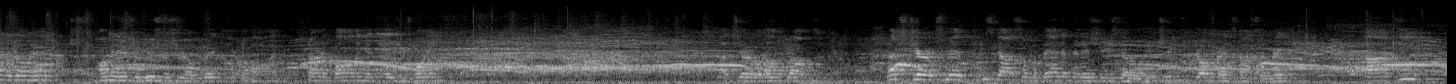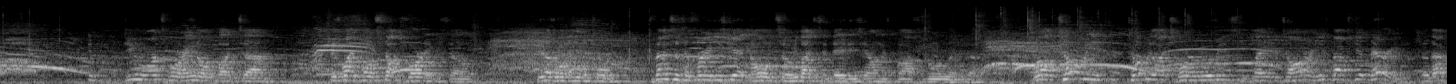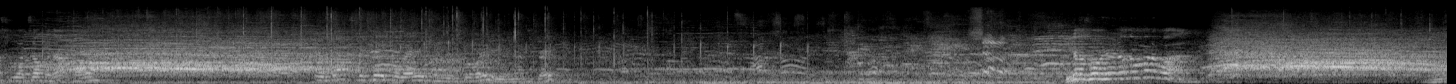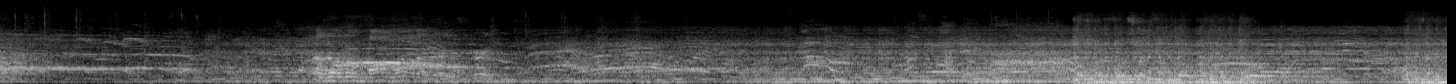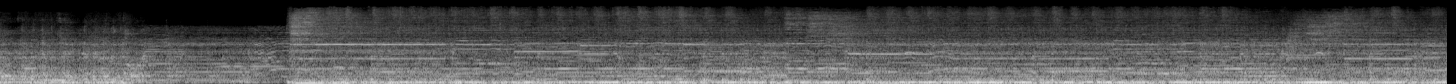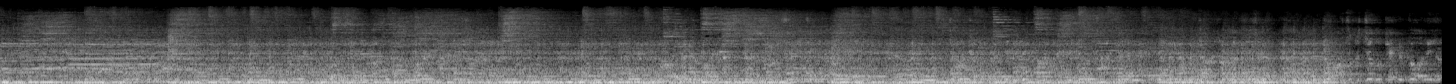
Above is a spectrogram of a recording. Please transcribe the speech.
I'm gonna go ahead. I'm gonna introduce this real quick. Started balding at the age of 20. Got terrible health problems. That's Jared Smith. He's got some abandonment issues, so he treats his girlfriends not so great. Uh, Dean, Dean wants more anal, but uh, his wife won't stop farting, so he doesn't want to give it to her. Spencer's afraid he's getting old, so he likes to date as young as possible. And uh, well, Tobi, Tobi likes horror movies. He plays guitar, and he's about to get married. So that's what's up with that one. If that's the takeaway from the story, then that's great. You guys want to hear another one or what? Yeah. That was all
